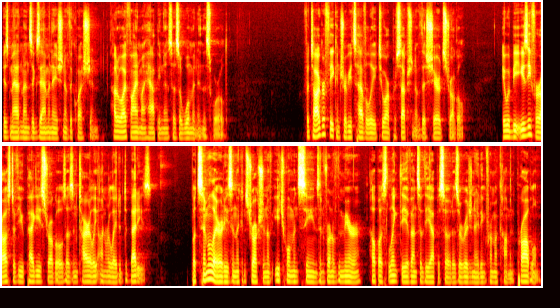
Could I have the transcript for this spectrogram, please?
is Mad Men's examination of the question how do I find my happiness as a woman in this world? Photography contributes heavily to our perception of this shared struggle. It would be easy for us to view Peggy's struggles as entirely unrelated to Betty's, but similarities in the construction of each woman's scenes in front of the mirror help us link the events of the episode as originating from a common problem.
